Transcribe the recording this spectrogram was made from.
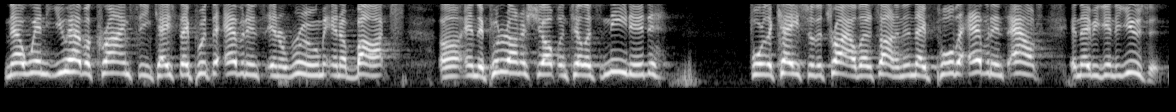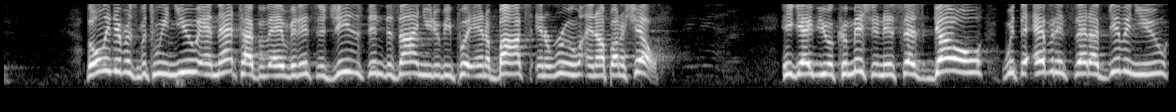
Now, when you have a crime scene case, they put the evidence in a room, in a box, uh, and they put it on a shelf until it's needed for the case or the trial that it's on. And then they pull the evidence out and they begin to use it. The only difference between you and that type of evidence is Jesus didn't design you to be put in a box, in a room, and up on a shelf. He gave you a commission it says, Go with the evidence that I've given you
